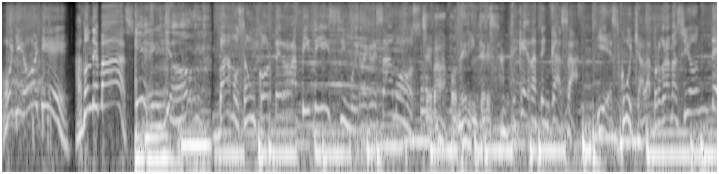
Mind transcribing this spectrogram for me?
Oye, oye, ¿a dónde vas? ¿Quién, yo? Vamos a un corte rapidísimo y regresamos. Se va a poner interesante. Quédate en casa y escucha la programación de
